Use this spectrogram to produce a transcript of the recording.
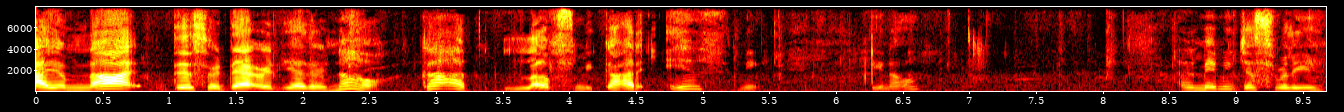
I am not this or that or the other. No, God loves me. God is me, you know? And it made me just really,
